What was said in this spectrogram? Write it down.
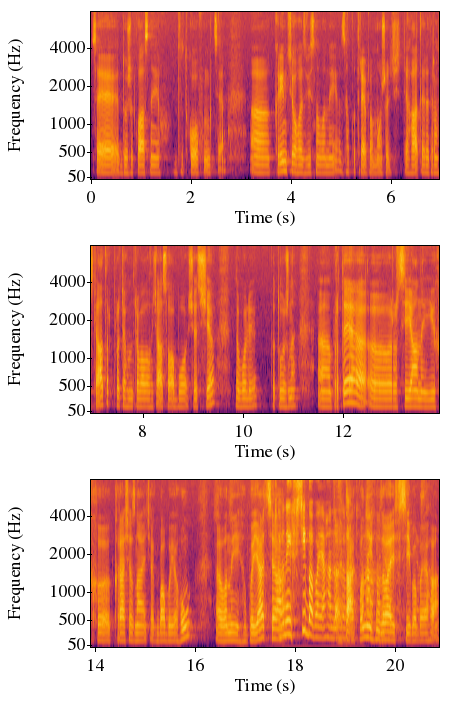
Це дуже класна їх додаткова функція. Е, Крім цього, звісно, вони за потреби можуть тягати ретранслятор протягом тривалого часу або щось ще доволі потужне. Е, Проте е, росіяни їх краще знають як бабу Ягу. Вони їх бояться. А вони їх всі баба Яга називають? Так, вони їх називають всі баба-яга.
